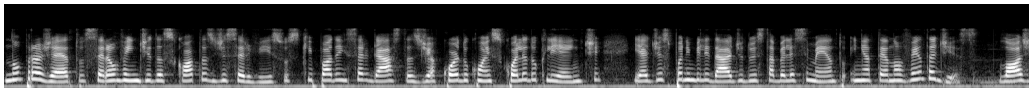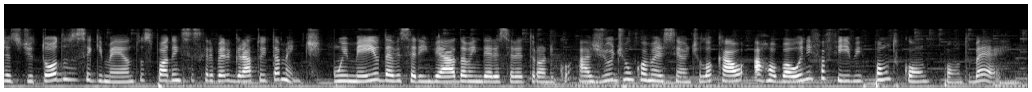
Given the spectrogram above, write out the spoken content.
No projeto serão vendidas cotas de serviços que podem ser gastas de acordo com a escolha do cliente e a disponibilidade do estabelecimento em até 90 dias. Lojas de todos os segmentos podem se inscrever gratuitamente. Um e-mail deve ser enviado ao endereço eletrônico ajudeumcomerciantelocal@unifafib.com.br.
